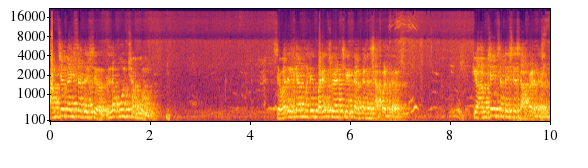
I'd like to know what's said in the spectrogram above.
आमचे काही सदस्य लपून छपून सेवादल कॅम्पमध्ये बरेच वेळा चेक करताना सापडतात. किंवा आमचेही सदस्य सापडतात.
